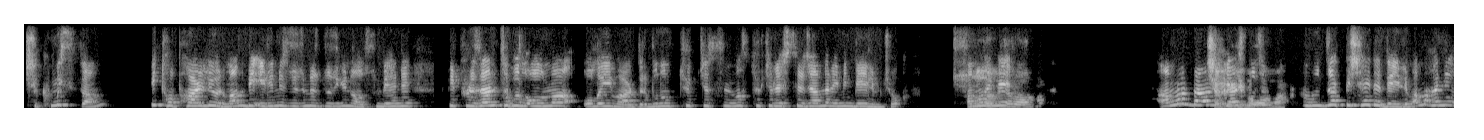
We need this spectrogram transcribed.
çıkmışsam bir toparlıyorum. Hani bir elimiz yüzümüz düzgün olsun. Bir hani bir presentable olma olayı vardır. Bunun Türkçesini nasıl Türkçeleştireceğimden emin değilim çok. Ama hani- olmak, Ama ben çakı gibi gerçekten kullanılacak bir şey de değilim. Ama hani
